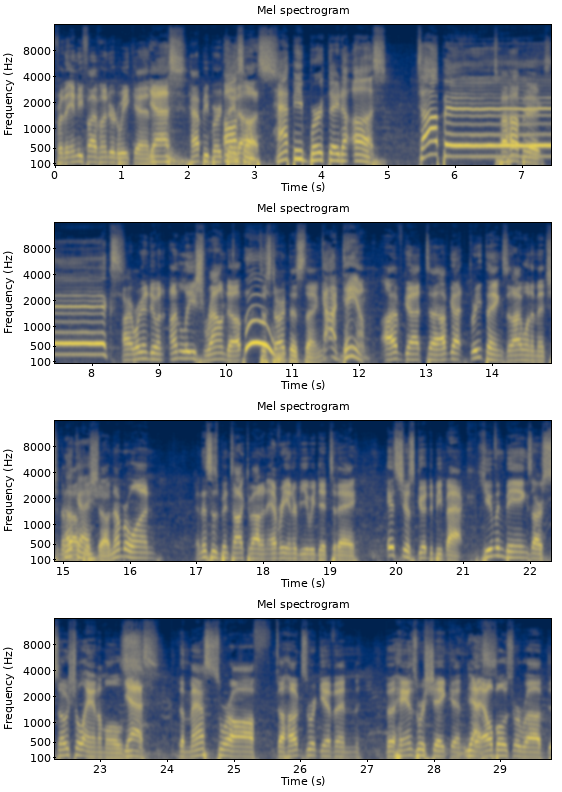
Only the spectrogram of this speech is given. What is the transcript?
for the Indy 500 weekend. Yes. Happy birthday Awesome. to us. Happy birthday to us. Topics. Topics. All right, we're going to do an Unleash roundup Woo! to start this thing. God damn. I've got uh, I've got three things that I want to mention about Okay. this show. Number one, and this has been talked about in every interview we did today. It's just good to be back. Human beings are social animals. Yes. The masks were off. The hugs were given. The hands were shaken. Yes. The elbows were rubbed.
